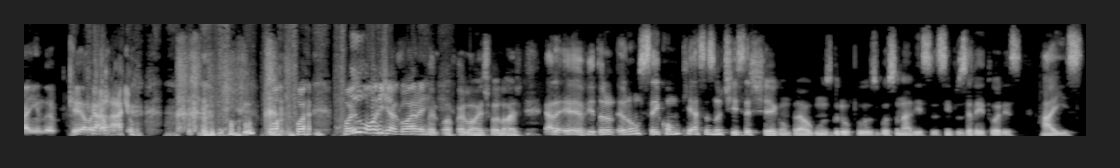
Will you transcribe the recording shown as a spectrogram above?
ainda, porque ela Caraca. já foi, foi, foi, longe agora, hein? Foi, foi longe, foi longe. Cara, é, Vitor, eu não sei como que essas notícias chegam para alguns grupos bolsonaristas, assim, para os eleitores raiz.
